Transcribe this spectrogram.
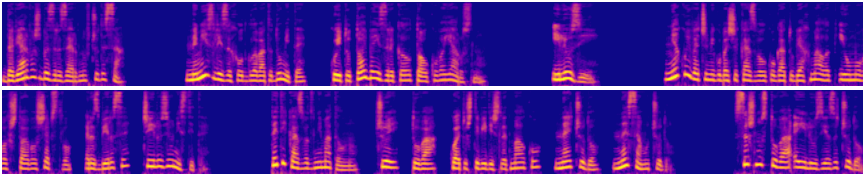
да вярваш безрезервно в чудеса. Не ми излизаха от главата думите, които той бе изрекал толкова яростно. Илюзии. Някой вече ми го беше казвал, когато бях малък и умувах, що е вълшебство, разбира се, че иллюзионистите. Те ти казват внимателно, чуй, това, което ще видиш след малко, не е чудо, не само чудо. Всъщност това е иллюзия за чудо.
